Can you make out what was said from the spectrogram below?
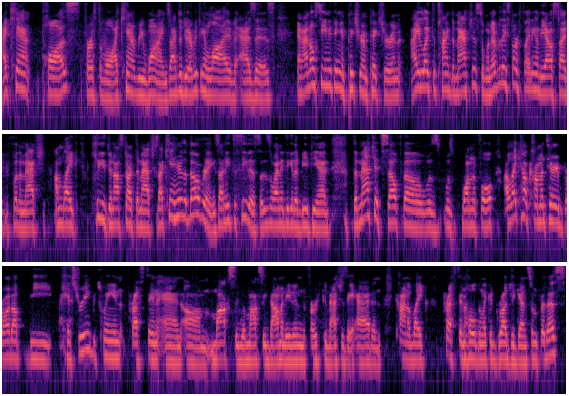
I can't pause. First of all, I can't rewind, so I have to do everything live as is. And I don't see anything in picture in picture. And I like to time the matches, so whenever they start fighting on the outside before the match, I'm like, please do not start the match because I can't hear the bell ring. So I need to see this. So this is why I need to get a VPN. The match itself, though, was was wonderful. I like how commentary brought up the history between Preston and um, Moxley, with Moxley dominating the first two matches they had, and kind of like Preston holding like a grudge against him for this.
